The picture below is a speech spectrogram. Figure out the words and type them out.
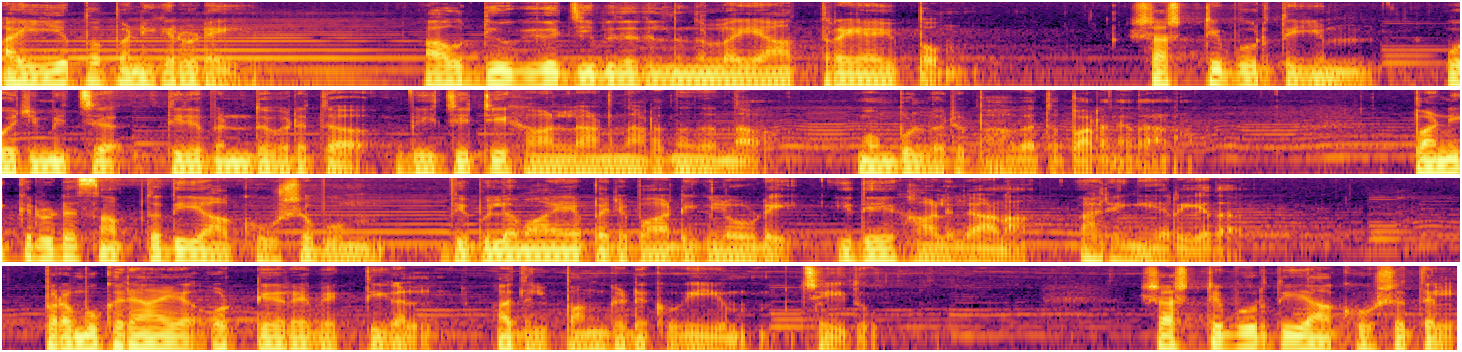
അയ്യപ്പ പണിക്കരുടെ ഔദ്യോഗിക ജീവിതത്തിൽ നിന്നുള്ള യാത്രയയപ്പും ഷഷ്ടിപൂർത്തിയും ഒരുമിച്ച് തിരുവനന്തപുരത്ത് വി ജെ ടി ഹാളിലാണ് നടന്നതെന്ന് മുമ്പുള്ളൊരു ഭാഗത്ത് പറഞ്ഞതാണ്. പണിക്കരുടെ സപ്തതി ആഘോഷവും വിപുലമായ പരിപാടികളോടെ ഇതേ ഹാളിലാണ് അരങ്ങേറിയത്. പ്രമുഖരായ ഒട്ടേറെ വ്യക്തികൾ അതിൽ പങ്കെടുക്കുകയും ചെയ്തു. ഷഷ്ടിപൂർത്തി ആഘോഷത്തിൽ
